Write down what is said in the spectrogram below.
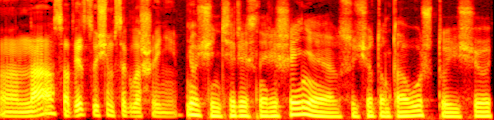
на соответствующем соглашении. Очень интересное решение с учетом того, что еще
